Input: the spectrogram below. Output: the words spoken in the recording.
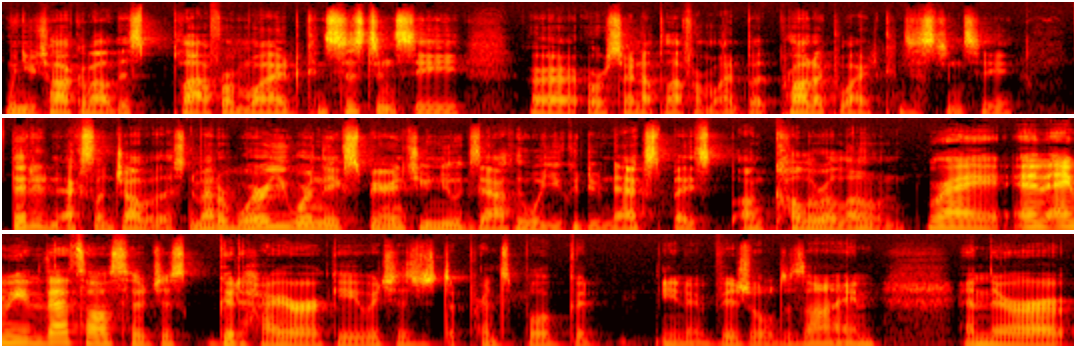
when you talk about this platform wide consistency, or, or sorry, not platform wide, but product wide consistency, they did an excellent job of this. No matter where you were in the experience, you knew exactly what you could do next based on color alone. Right. And I mean, that's also just good hierarchy, which is just a principle of good, you know, visual design. And there are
